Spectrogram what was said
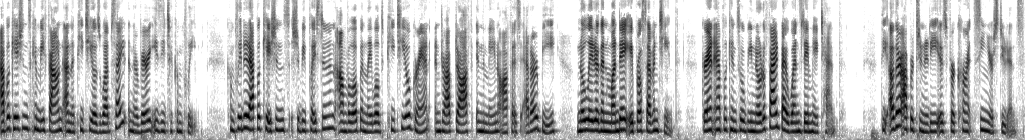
Applications can be found on the PTO's website and they're very easy to complete. Completed applications should be placed in an envelope and labeled PTO grant and dropped off in the main office at RB no later than Monday, April 17th. Grant applicants will be notified by Wednesday, May 10th. The other opportunity is for current senior students.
